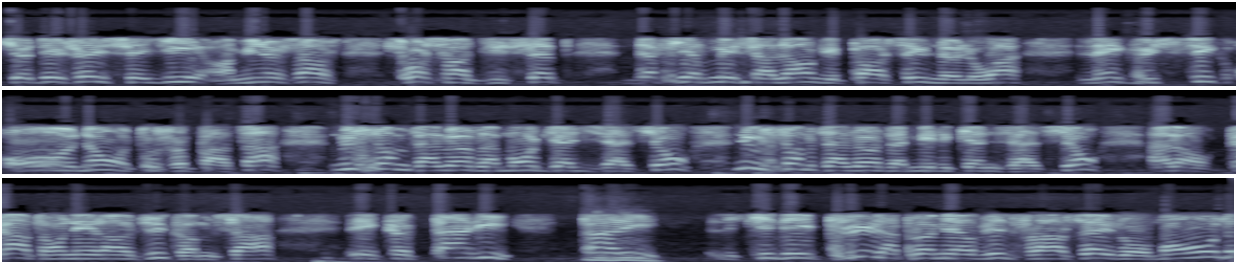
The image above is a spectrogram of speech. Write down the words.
qui a déjà essayé en 1977 d'affirmer sa langue et passer une loi linguistique. Oh non, on touche pas ça. Nous sommes à l'heure de la mondialisation. Nous sommes à l'heure de l'américanisation. Alors, quand on est rendu comme ça et que Paris, Paris, qui n'est plus la première ville française au monde,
